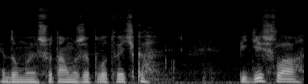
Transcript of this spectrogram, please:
Я думаю, що там вже плотвичка підійшла.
